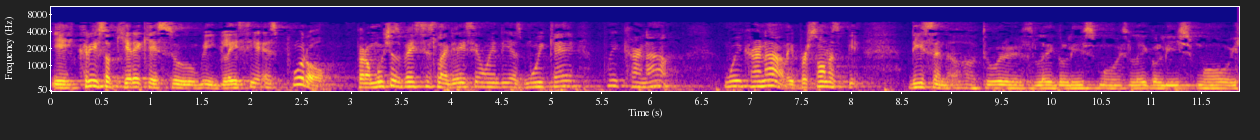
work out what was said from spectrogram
Y Cristo quiere que su iglesia es puro, pero muchas veces la iglesia hoy en día es muy ¿qué? muy carnal, muy carnal. Y personas dicen, oh, tú eres legalismo, es legalismo.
